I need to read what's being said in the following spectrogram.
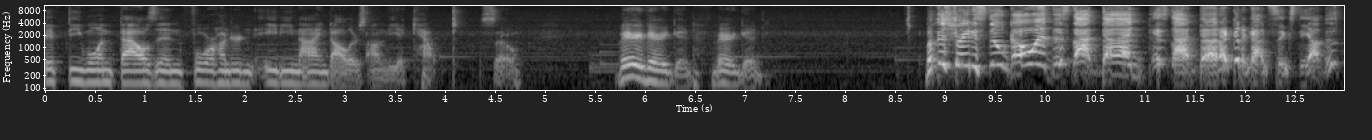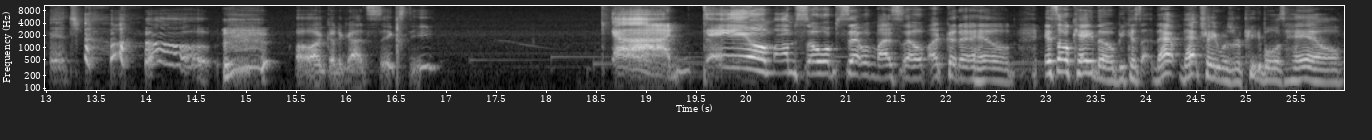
$51,489 on the account. So, very, very good. Very good. But this trade is still going. It's not done. It's not done. I could have got 60 on this bitch. oh, I could have got 60. God damn, I'm so upset with myself. I could have held. It's okay though because that that trade was repeatable as hell.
